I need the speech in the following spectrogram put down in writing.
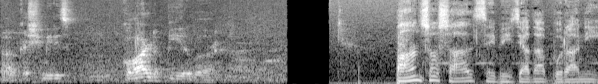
uh, Kashmir is called Pirwar. 500 साल से भी ज़्यादा पुरानी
